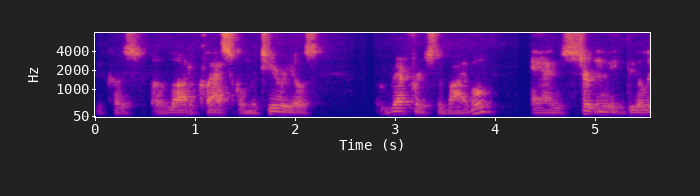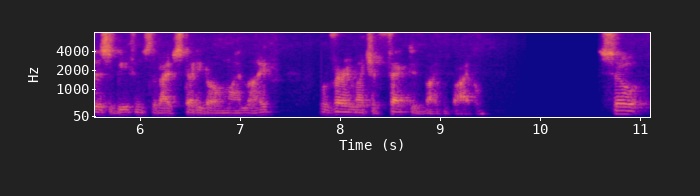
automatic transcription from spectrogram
because a lot of classical materials reference the Bible. And certainly the Elizabethans that I've studied all my life were very much affected by the Bible. So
